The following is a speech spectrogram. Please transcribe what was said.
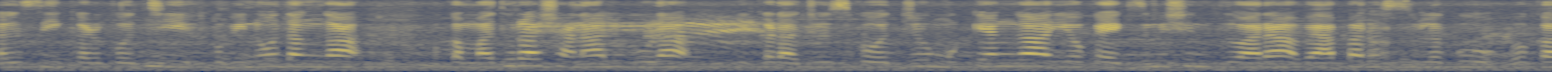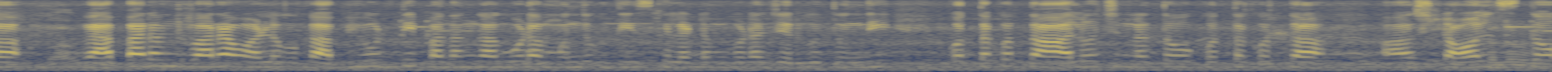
కలిసి ఇక్కడికి వచ్చి ఒక వినోదంగా ఒక మధుర క్షణాలు కూడా ఇక్కడ చూసుకోవచ్చు. ముఖ్యంగా ఈ యొక్క ఎగ్జిబిషన్ ద్వారా వ్యాపారస్తులకు ఒక వ్యాపారం ద్వారా వాళ్ళకు ఒక అభివృద్ధి పదంగా కూడా ముందుకు తీసుకెళ్ళటం కూడా జరుగుతుంది. కొత్త కొత్త ఆలోచనలతో కొత్త కొత్త స్టాల్స్తో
